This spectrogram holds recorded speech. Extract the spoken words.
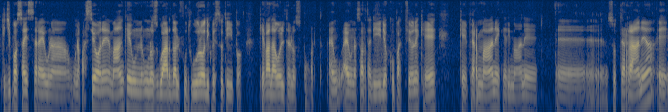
che ci possa essere una, una passione, ma anche un, uno sguardo al futuro di questo tipo, che vada oltre lo sport. È, un, è una sorta di, di occupazione che, che, permane, che rimane eh, sotterranea e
